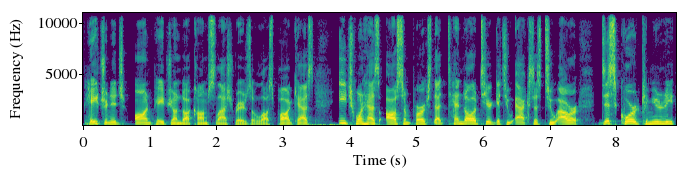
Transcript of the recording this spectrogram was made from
patronage on patreon.com slash Raiders of the Lost podcast. Each one has awesome perks. That $10 tier gets you access to our Discord community.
